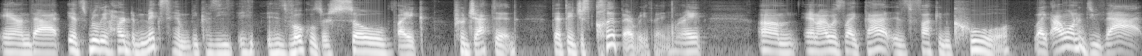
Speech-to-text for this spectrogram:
and that it's really hard to mix him because he, his vocals are so like projected that they just clip everything, right? Um, and I was like, that is fucking cool. Like, I want to do that.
